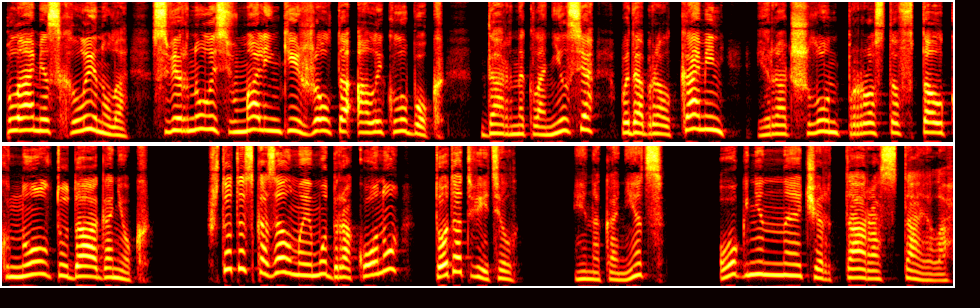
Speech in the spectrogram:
пламя схлынуло, свернулось в маленький желто-алый клубок. Дар наклонился, подобрал камень, и Радшлун просто втолкнул туда огонек. Что-то сказал моему дракону, тот ответил. И, наконец, огненная черта растаяла.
